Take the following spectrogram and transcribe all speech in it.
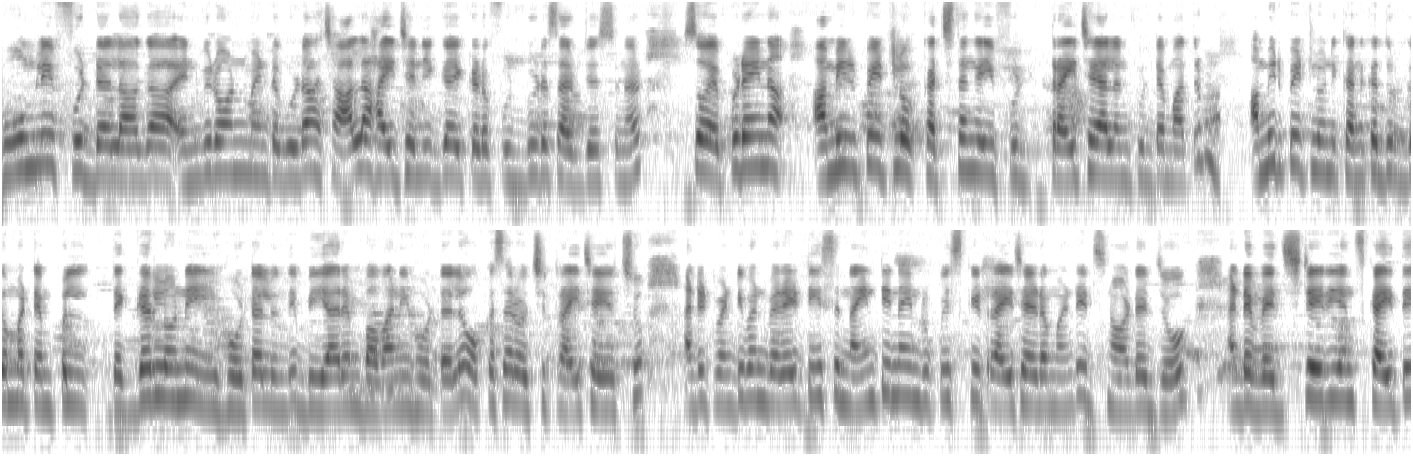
హోమ్లీ ఫుడ్ లాగా ఎన్విరాన్మెంట్ కూడా చాలా హైజెనిక్గా ఇక్కడ ఫుడ్ కూడా సర్వ్ చేస్తున్నారు. సో ఎప్పుడైనా అమీర్పేట్లో ఖచ్చితంగా ఈ ఫుడ్ ట్రై చేయాలనుకుంటే మాత్రం అమీర్పేట్లోని కనకదుర్గమ్మ టెంపుల్ దగ్గరలోనే ఈ హోటల్ ఉంది. BRM Bhavani hotel. ఒక్కసారి వచ్చి ట్రై చేయొచ్చు. అంటే twenty one varieties ninety nine రూపీస్కి ట్రై చేయడం అంటే ఇట్స్ నాట్ ఎ జోక్ అంటే వెజిటేరియన్స్కి అయితే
